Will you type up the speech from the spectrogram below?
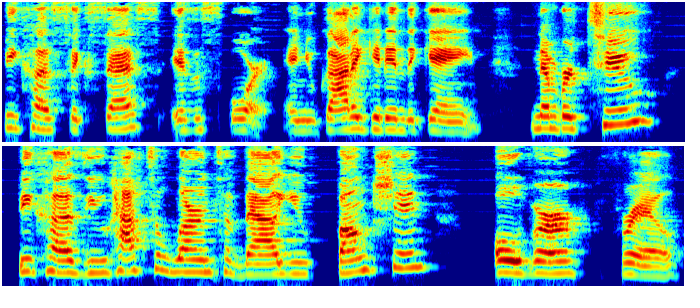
because success is a sport and you got to get in the game. Number two, because you have to learn to value function over frill.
